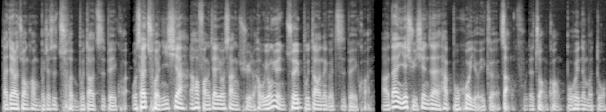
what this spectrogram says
大家的状况不就是存不到自备款？我才存一下，然后房价又上去了，我永远追不到那个自备款啊！但也许现在它不会有一个涨幅的状况，不会那么多。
